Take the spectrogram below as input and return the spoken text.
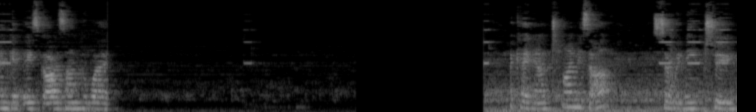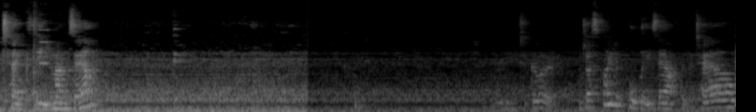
and get these guys underway. Okay, now time is up, so we need to take the mugs out. Ready to go. I'm just going to pull these out with a towel.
